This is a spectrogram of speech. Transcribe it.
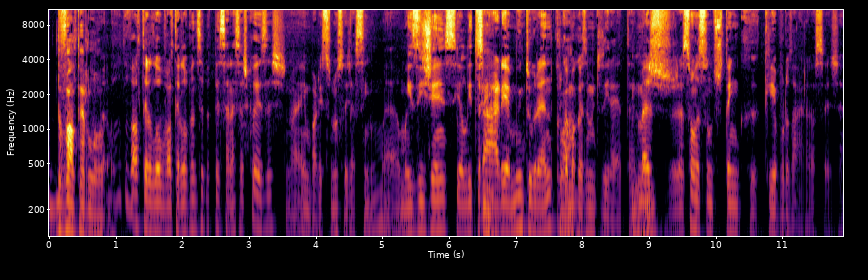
De Walter Lobo. De Walter Lobo, Walter Lobo anda sempre a pensar nessas coisas, não é? Embora isso não seja assim uma, uma exigência literária Sim. muito grande, porque claro. é uma coisa muito direta, uhum. mas são assuntos que tenho que, que, abordar, ou seja,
